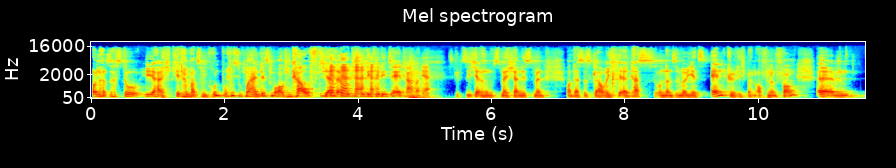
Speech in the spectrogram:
Und dann sagst du, ja, ich gehe dann mal zum Grundbuch und suche mal einen, der es morgen kauft, ja, damit ich die Liquidität habe. Ja. Es gibt Sicherungsmechanismen und das ist, glaube ich, äh, das. Und dann sind wir jetzt endgültig beim offenen Fonds. Ähm,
